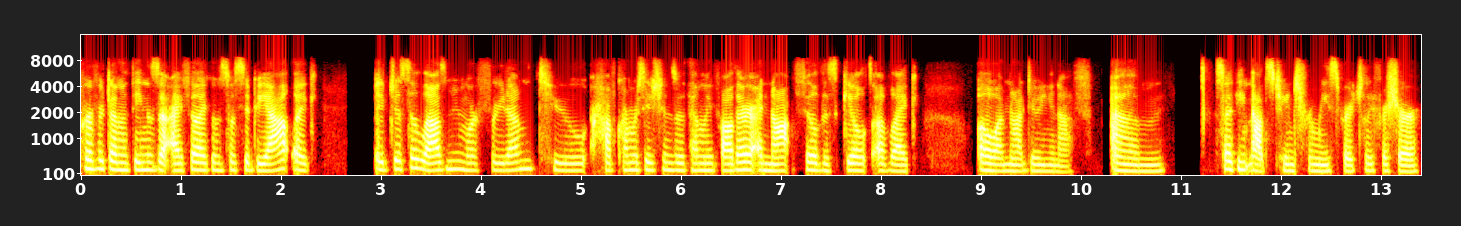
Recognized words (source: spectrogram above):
perfect on the things that I feel like I'm supposed to be at, like it just allows me more freedom to have conversations with Heavenly Father and not feel this guilt of like, oh, I'm not doing enough. Um, so I think that's changed for me spiritually for sure.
